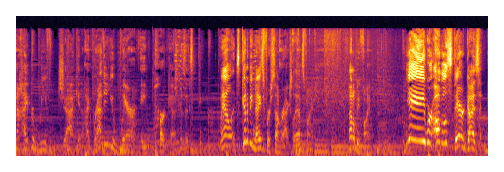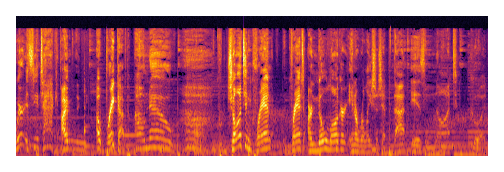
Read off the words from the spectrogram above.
got a hyperweave jacket. I'd rather you wear a parka because it's, well, it's going to be nice for summer, actually. That's fine. That'll be fine. Yay, we're almost there, guys. Where is the attack? I'm, oh, breakup. Oh, no. Jaunt and Grant, Grant are no longer in a relationship. That is not good.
